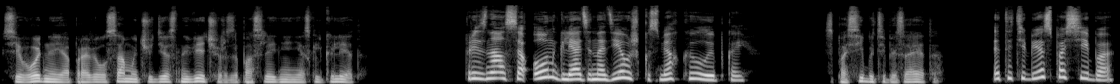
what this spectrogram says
«Сегодня я провел самый чудесный вечер за последние несколько лет», признался он, глядя на девушку с мягкой улыбкой. «Спасибо тебе за это». «Это тебе спасибо».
